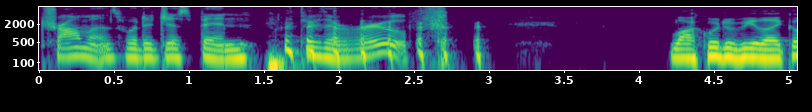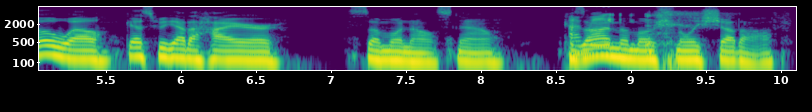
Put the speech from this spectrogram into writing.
traumas would have just been through the roof. Lockwood would be like, "Oh well, guess we got to hire someone else now because I I'm mean- emotionally shut off."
